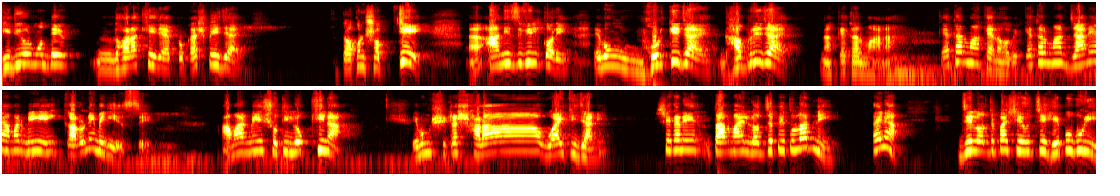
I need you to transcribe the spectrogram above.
ভিডিওর মধ্যে ধরা খেয়ে যায়, প্রকাশ পেয়ে যায় তখন সবচেয়ে আনইজিবিল করে এবং ভড়কে যায়, ঘাবড়ে যায়, না, ক্যাথার মা না। ক্যাথার মা কেন হবে? ক্যাথার মা জানে আমার মেয়ে এই কারণে বেরিয়ে এসছে। আমার মেয়ে সতী লক্ষ্মী না। এবং সেটা সারা ওয়াইটি জানে। সেখানে তার মায়ের লজ্জা পেয়ে তো লাভ নেই, তাই না? যে লজ্জা পায় সে হচ্ছে হেপো বুড়ি,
